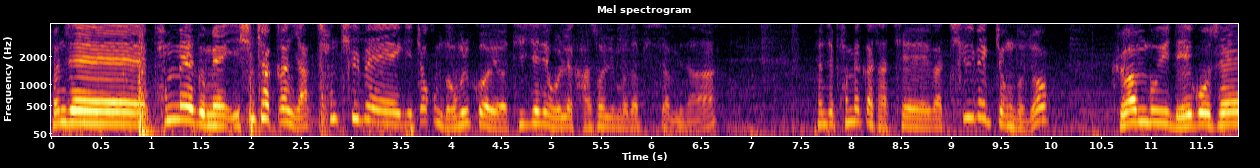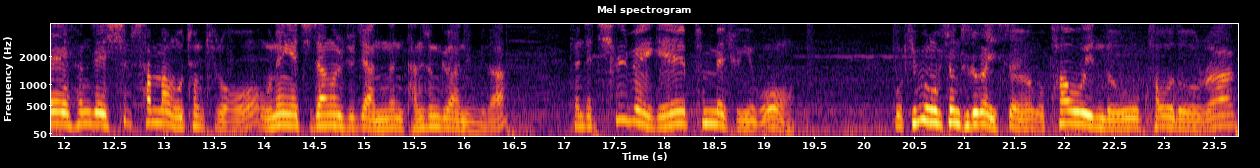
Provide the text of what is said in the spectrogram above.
현재 판매 금액 이 신차가는 약 1700이 조금 넘을 거예요. 디젤이 원래 가솔린보다 비쌉니다. 현재 판매가 자체가 700 정도죠 교환 부위 4곳에 현재 13만 5천 킬로 운행에 지장을 주지 않는 단순 교환입니다. 현재 700에 판매 중이고 뭐 기본 옵션 들어가 있어요. 뭐 파워 윈도우, 파워 도어락,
